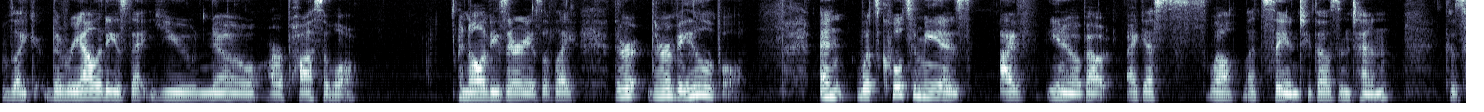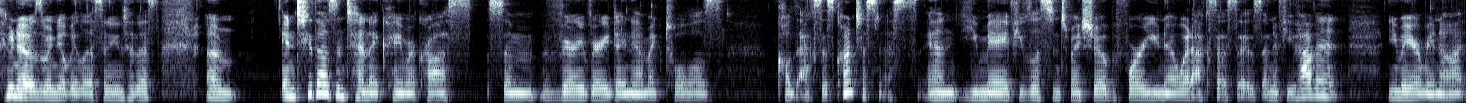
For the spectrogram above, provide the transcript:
Like the realities that you know are possible in all of these areas of life, they're they're available. And what's cool to me is I've, you know, about I guess well, let's say in 2010, because who knows when you'll be listening to this. Um, in 2010, I came across some very, very dynamic tools called Access Consciousness. And you may, if you've listened to my show before, you know what Access is. And if you haven't, you may or may not.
